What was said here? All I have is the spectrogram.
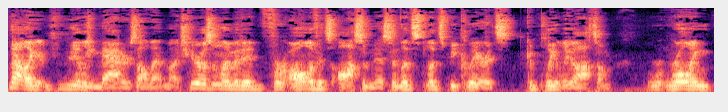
Not like it really matters all that much. Heroes Unlimited, for all of its awesomeness, and let's let's be clear, it's completely awesome. R- rolling.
